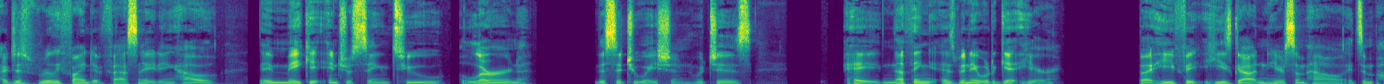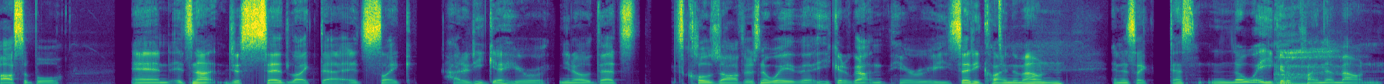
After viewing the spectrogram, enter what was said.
I just really find it fascinating how they make it interesting to learn the situation, which is hey, nothing has been able to get here, but he fig- he's gotten here somehow. It's impossible. And it's not just said like that. It's like how did he get here? You know, that's it's closed off. There's no way that he could have gotten here. He said he climbed the mountain, and it's like that's no way he could have climbed that mountain.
